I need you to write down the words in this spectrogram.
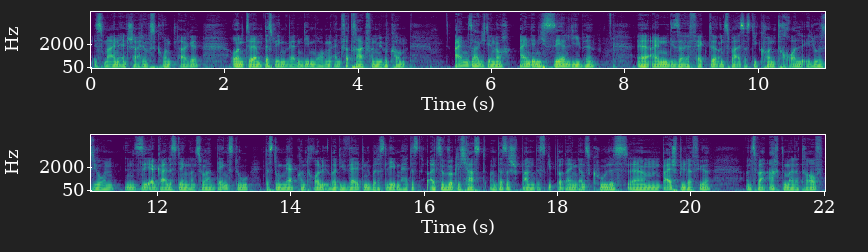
ist meine Entscheidungsgrundlage und äh, deswegen werden die morgen einen Vertrag von mir bekommen. Einen sage ich dir noch, einen, den ich sehr liebe, äh, einen dieser Effekte. Und zwar ist das die Kontrollillusion. Ein sehr geiles Ding. Und zwar denkst du, dass du mehr Kontrolle über die Welt und über das Leben hättest, als du wirklich hast. Und das ist spannend. Es gibt dort ein ganz cooles ähm, Beispiel dafür. Und zwar achte mal darauf,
